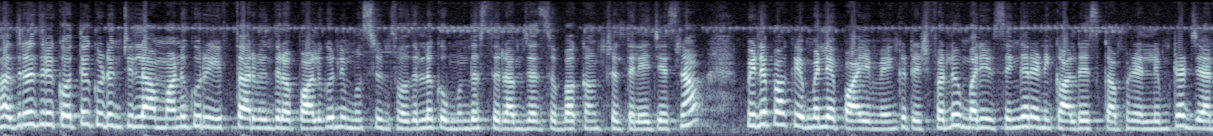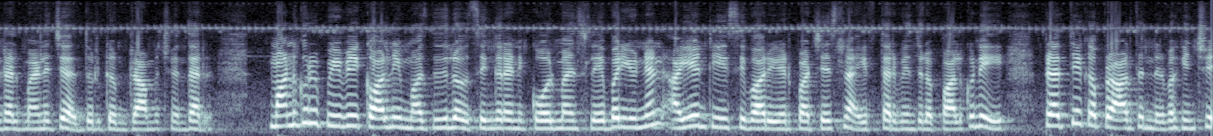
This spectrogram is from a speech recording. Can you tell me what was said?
భద్రాద్రి కొత్తగూడెం జిల్లా మణుగురు ఇఫ్తార్ విందులో పాల్గొని ముస్లిం సోదరులకు ముందస్తు రంజాన్ శుభాకాంక్షలు తెలియజేసిన. పినపాక ఎమ్మెల్యే పాయం వెంకటేశ్వర్లు మరియు Singareni collieries company limited general manager Durgam Ramachandar. Manuguru PV colony మసీదులో Singareni coal mines labour union INTC వారు ఏర్పాటు చేసిన ఇఫ్తార్ విందులో పాల్గొని ప్రత్యేక ప్రార్థన నిర్వహించి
